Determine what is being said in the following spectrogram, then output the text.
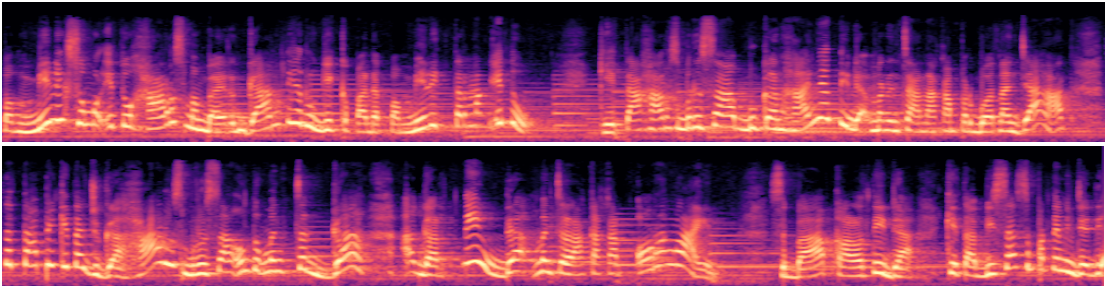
pemilik sumur itu harus membayar ganti rugi kepada pemilik ternak itu. Kita harus berusaha bukan hanya tidak merencanakan perbuatan jahat, tetapi kita juga harus berusaha untuk mencegah agar tidak mencelakakan orang lain. Sebab kalau tidak, kita bisa seperti menjadi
